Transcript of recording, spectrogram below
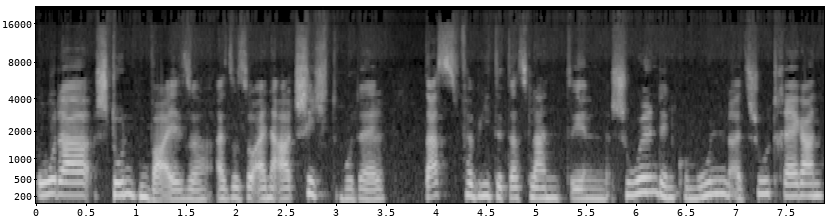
oder stundenweise, also so eine Art Schichtmodell. Das verbietet das Land den Schulen, den Kommunen als Schulträgern.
